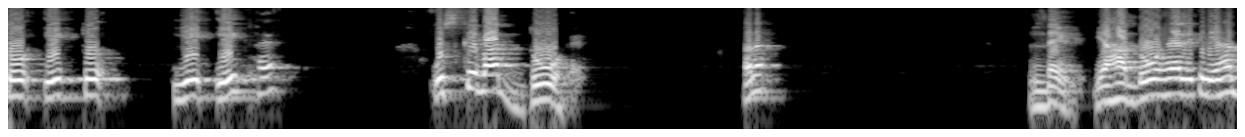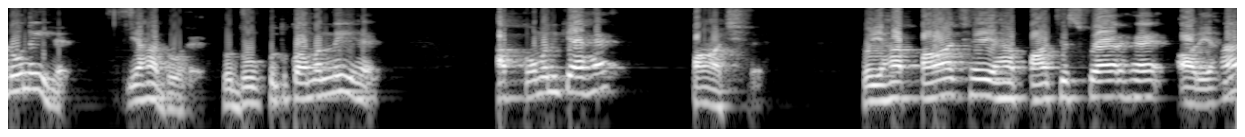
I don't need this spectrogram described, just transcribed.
तो एक तो ये एक है उसके बाद दो है। है ना? नहीं, यहाँ दो है, लेकिन यहाँ दो नहीं है। यहाँ दो है तो दो को तो कॉमन नहीं है। अब कॉमन क्या है? पाँच है। तो यहाँ पाँच है, यहाँ पाँच स्क्वायर है, और यहाँ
